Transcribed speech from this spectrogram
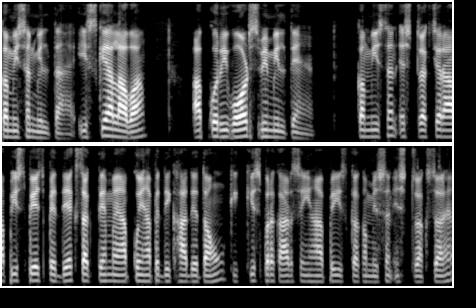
कमीशन मिलता है। इसके अलावा आपको रिवॉर्ड्स भी मिलते हैं। कमीशन स्ट्रक्चर आप इस पेज पे देख सकते हैं। मैं आपको यहाँ पे दिखा देता हूँ कि किस प्रकार से यहाँ पे इसका कमीशन स्ट्रक्चर है।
